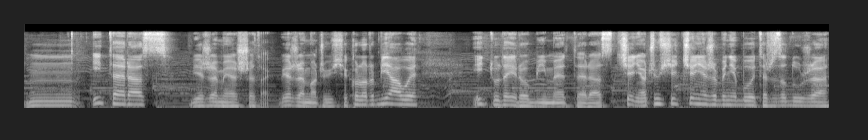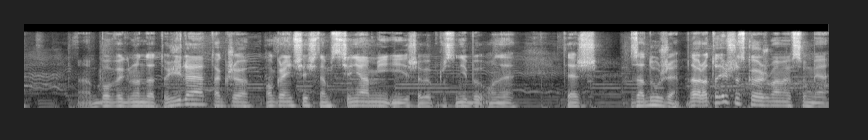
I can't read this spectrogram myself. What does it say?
Mm, I teraz bierzemy jeszcze tak, bierzemy oczywiście kolor biały i tutaj robimy teraz cienie. Oczywiście cienie, żeby nie były też za duże, e, bo wygląda to źle, także ograniczcie się tam z cieniami i żeby po prostu nie były one też za duże. Dobra, to już wszystko już mamy w sumie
